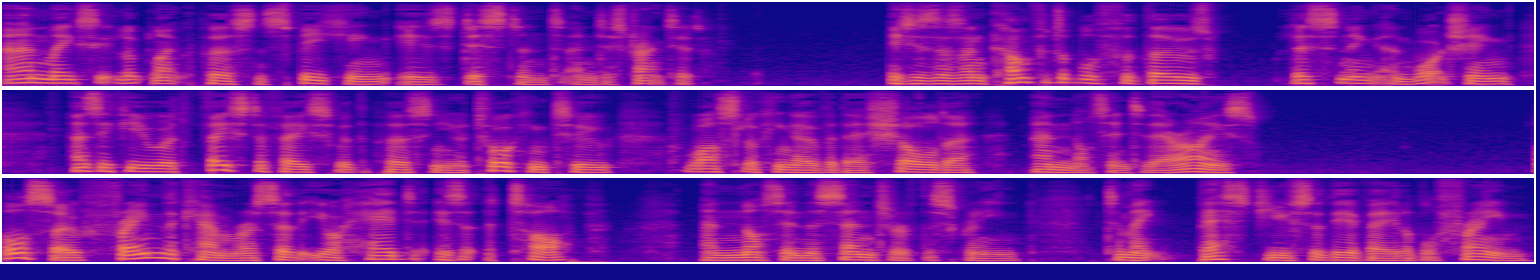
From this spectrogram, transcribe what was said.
and makes it look like the person speaking is distant and distracted. It is as uncomfortable for those listening and watching as if you were face to face with the person you're talking to whilst looking over their shoulder and not into their eyes. Also, frame the camera so that your head is at the top and not in the centre of the screen to make best use of the available frame.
